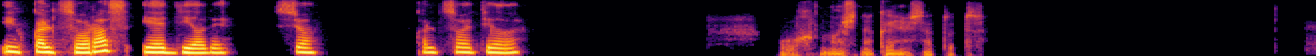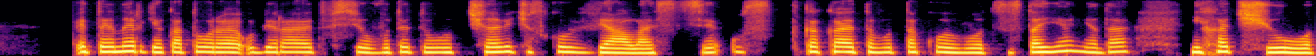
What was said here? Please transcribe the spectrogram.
И кольцо раз, и одели. Все, кольцо одела. Ух, мощно, конечно, тут. Это энергия, которая убирает всю вот эту вот человеческую вялость, какая-то вот такое вот состояние, да, не хочу,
